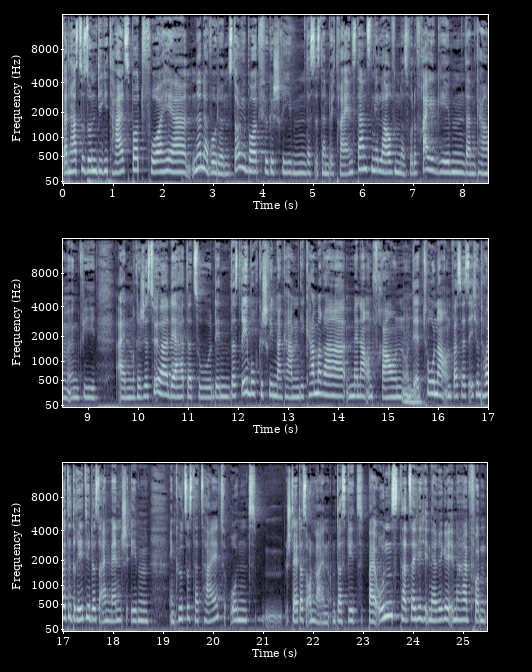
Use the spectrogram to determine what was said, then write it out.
Dann hast du so einen Digitalspot vorher, ne, da wurde ein Storyboard für geschrieben, das ist dann durch drei Instanzen gelaufen, das wurde freigegeben, dann kam irgendwie ein Regisseur, der hat dazu den, das Drehbuch geschrieben, dann kamen die Kameramänner und Frauen mhm. und der Toner und was weiß ich. Und heute dreht dir das ein Mensch eben in kürzester Zeit und stellt das online. Und das geht bei uns tatsächlich in der Regel innerhalb von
